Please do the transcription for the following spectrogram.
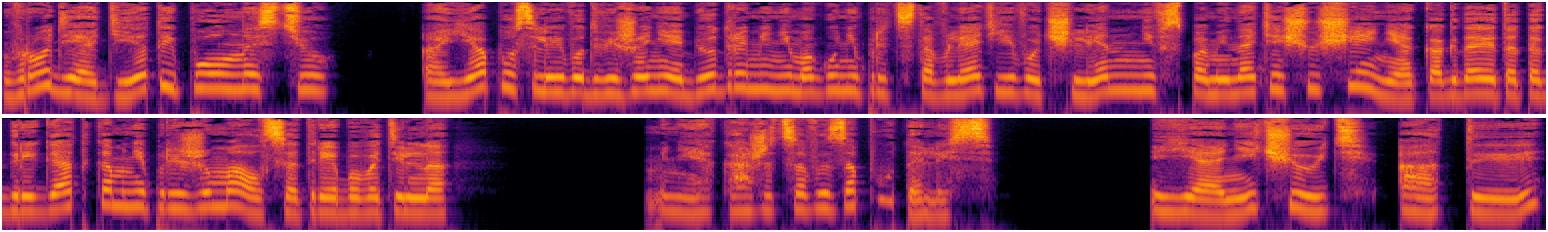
Вроде одетый полностью, а я после его движения бедрами не могу ни представлять его член, ни вспоминать ощущения, когда этот агрегат ко мне прижимался требовательно. «Мне кажется, вы запутались». «Я ничуть, а ты?»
